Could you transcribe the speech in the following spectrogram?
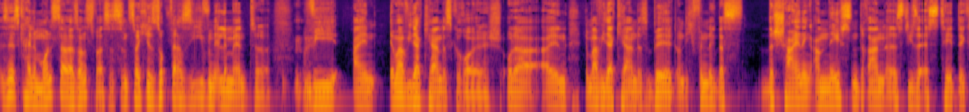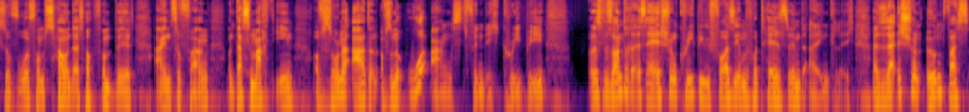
sind jetzt keine Monster oder sonst was. Es sind solche subversiven Elemente, wie ein immer wiederkehrendes Geräusch oder ein immer wiederkehrendes Bild. Und ich finde, dass The Shining am nächsten dran ist, diese Ästhetik sowohl vom Sound als auch vom Bild einzufangen. Und das macht ihn auf so eine Art und auf so eine Urangst, finde ich, creepy. Und das Besondere ist, er ist schon creepy, bevor sie im Hotel sind eigentlich. Also da ist schon irgendwas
